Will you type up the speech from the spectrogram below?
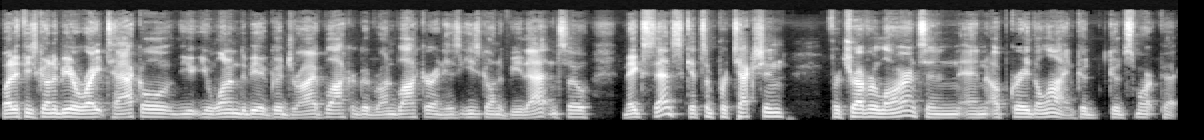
but if he's going to be a right tackle, you, you want him to be a good drive blocker, good run blocker, and his, he's going to be that. And so makes sense. Get some protection for Trevor Lawrence and and upgrade the line. Good, good, smart pick.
